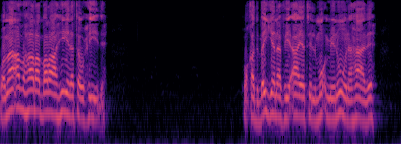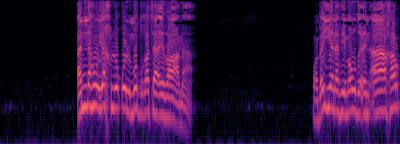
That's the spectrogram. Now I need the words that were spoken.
وما أظهر براهين توحيده. وقد بين في آية المؤمنون هذه أنه يخلق المضغة عظاما. وبين في موضع آخر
